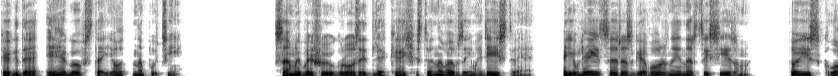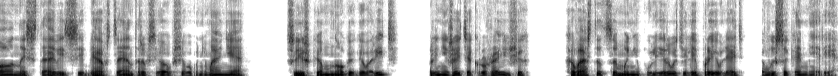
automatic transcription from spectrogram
когда эго встает на пути. Самой большой угрозой для качественного взаимодействия является разговорный нарциссизм, то есть склонность ставить себя в центр всеобщего внимания, слишком много говорить, принижать окружающих, хвастаться, манипулировать или проявлять высокомерие.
